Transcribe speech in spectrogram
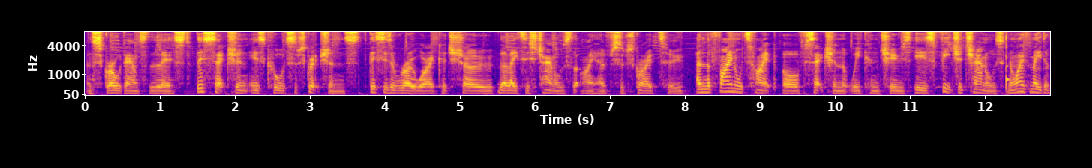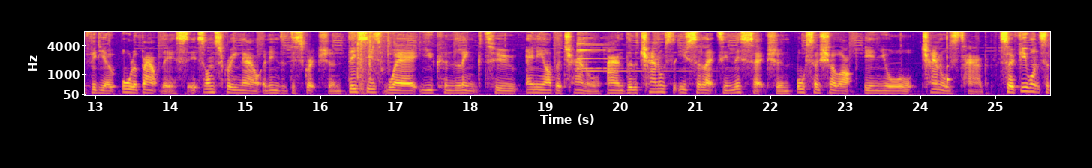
and scroll down to the list, this section is called subscriptions. This is a row where I could show the latest channels that I have subscribed to. And the final type of section that we can choose is featured channels. Now I've made a video all about this. It's on screen now and in the description. This is where you can link to any other channel and the channels that you select in this section also show up in your channels tab. So if you want to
